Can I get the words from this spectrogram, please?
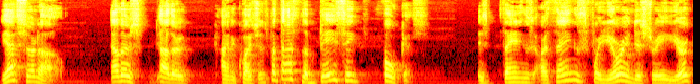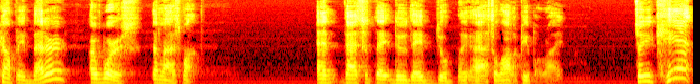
Yes or no? Now there's other kind of questions, but that's the basic focus. Is things are things for your industry, your company better or worse than last month? And that's what they do. They do ask a lot of people, right? So you can't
